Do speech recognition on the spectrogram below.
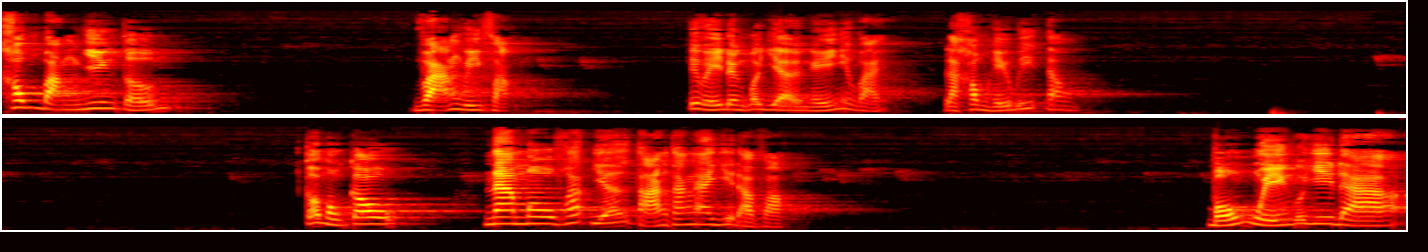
Không bằng duyên tưởng. Vạn vị phật. Quý vị đừng bao giờ nghĩ như vậy, là không hiểu biết đâu. Có một câu, nam mô pháp giới tạng thân a di đà phật. Bổn nguyện của di đà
